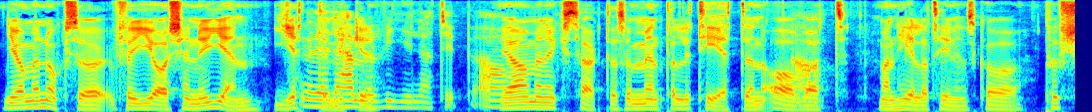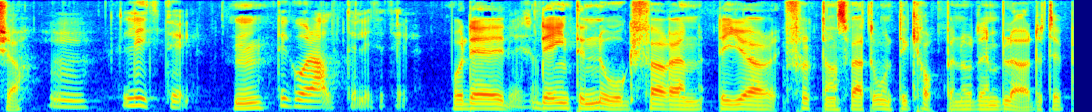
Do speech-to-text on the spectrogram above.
Ja, men också, för jag känner igen jättemycket. Eller det här med att vila, typ. Ja. Ja, men exakt. Alltså mentaliteten av Ja. att man hela tiden ska pusha. Mm. Lite till. Mm. Det går alltid lite till. Och det, Liksom. det är inte nog förrän det gör fruktansvärt ont i kroppen och den blöder typ.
